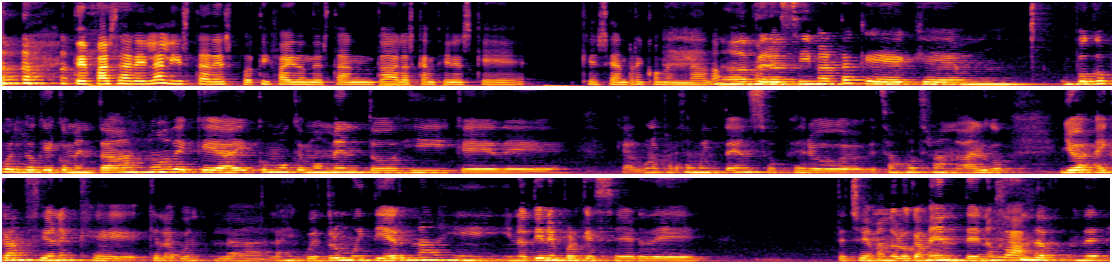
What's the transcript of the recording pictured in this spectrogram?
Te pasaré la lista de Spotify donde están todas las canciones que, que se han recomendado. No, pero sí, Marta, que, que mm, un poco pues lo que comentabas, ¿no? De que hay como que momentos y que de que algunos parecen muy intensos, pero estás mostrando algo. Yo hay canciones que, que la la- las encuentro muy tiernas y, y no tienen por qué ser de te estoy llamando locamente, ¿no? De-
